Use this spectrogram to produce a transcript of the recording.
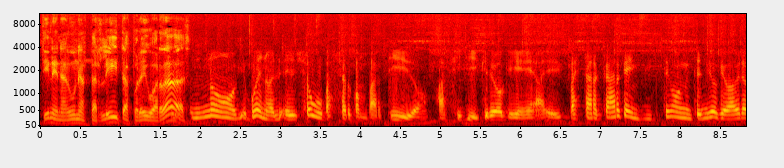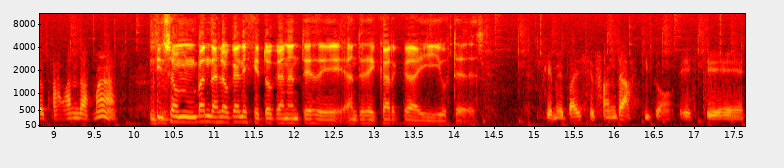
¿Tienen algunas perlitas por ahí guardadas? No, bueno, el, el show va a ser compartido, así que creo que eh, va a estar carga y tengo entendido que va a haber otras bandas más. Sí, son bandas locales que tocan antes de antes de Carca y ustedes. que me parece fantástico. Este,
